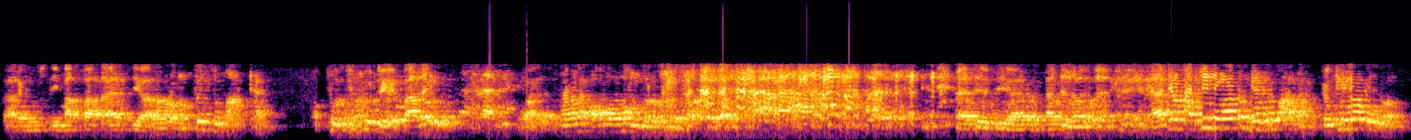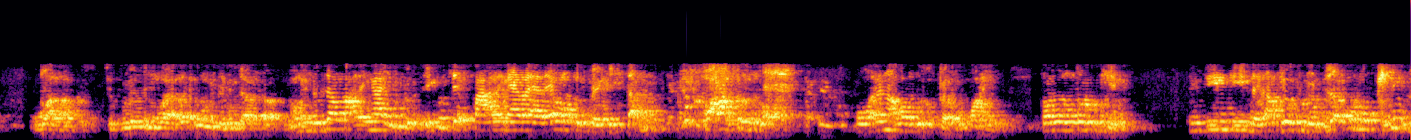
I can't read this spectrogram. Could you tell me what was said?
Kalau muslimat fatah dia orang itu cuma ada. Bujuk dia paling, saya ngomong terus. Nanti dia, nanti lo, nanti lo pasti tinggal tuh dia keluar, jadi lo Wah, jebule semua itu menjadi jatuh. Mau Indonesia paling ayu, itu cek paling elek-elek orang Uzbekistan. Langsung, pokoknya nak orang Uzbek, wah, tolong Turki. Jadi ini dalam dia berusaha mungkin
